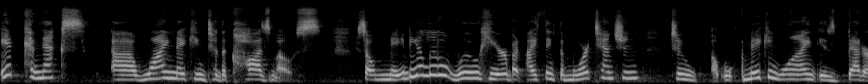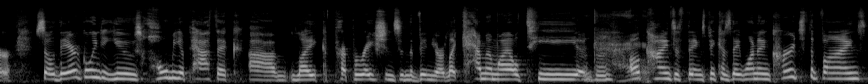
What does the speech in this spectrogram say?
it connects uh, winemaking to the cosmos. So maybe a little woo here, but I think the more attention to uh, making wine is better. So they're going to use homeopathic um, like preparations in the vineyard, like chamomile tea and Mm-hmm. all kinds of things, because they want to encourage the vines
